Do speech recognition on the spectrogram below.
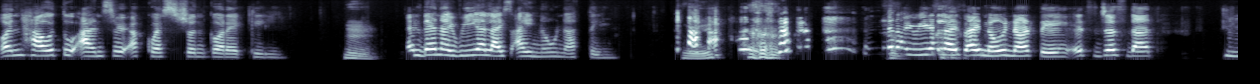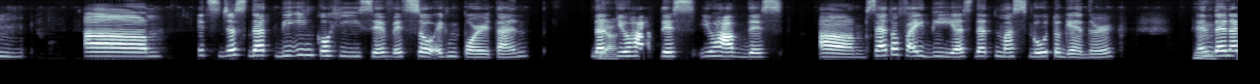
on how to answer a question correctly. Mm. And then I realized I know nothing. Really? And then I realized I know nothing. It's just that um it's just that being cohesive is so important that Yeah. you have this you have this um set of ideas that must go together and Mm. then I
